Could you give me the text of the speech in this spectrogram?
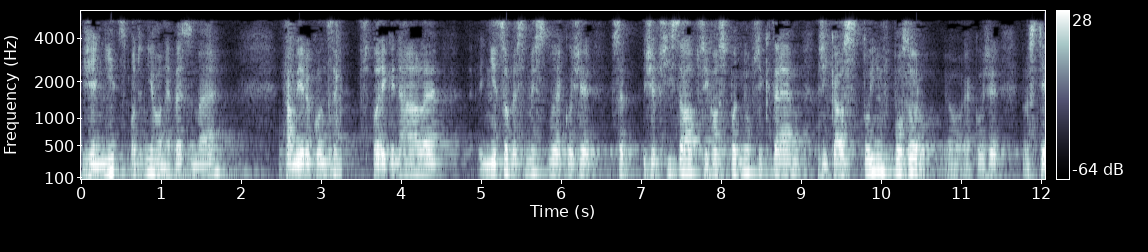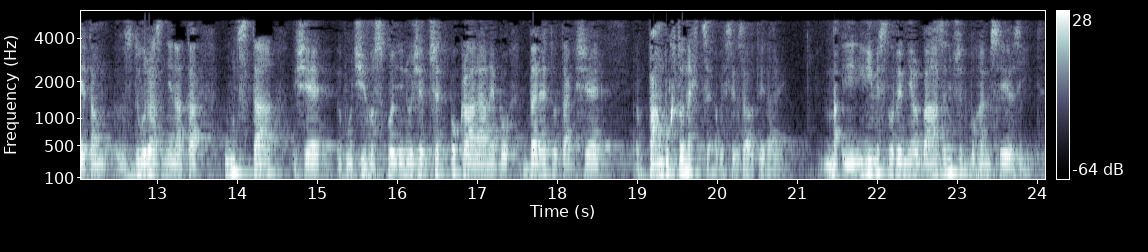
že nic od něho nevezme. Tam je dokonce v originále něco ve smyslu, jako že, se, že přísahal při hospodinu, při kterém říkal stojím v pozoru. Jo? Jako, že prostě je tam zdůrazněna ta úcta, že vůči hospodinu, že předpokládá nebo bere to tak, že pán Bůh to nechce, aby si vzal ty dary. Jinými slovy, měl bázeň před Bohem si je vzít.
